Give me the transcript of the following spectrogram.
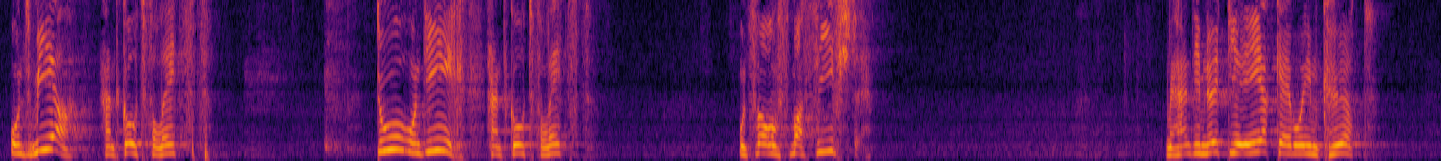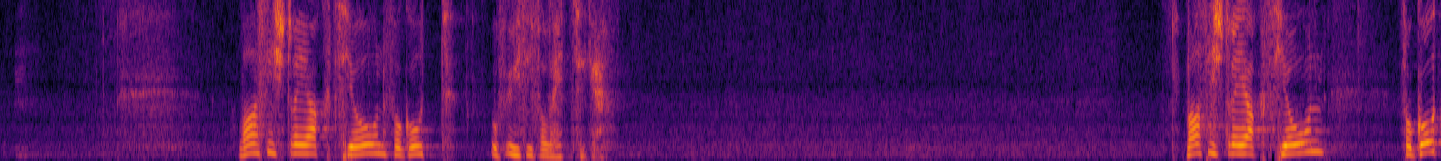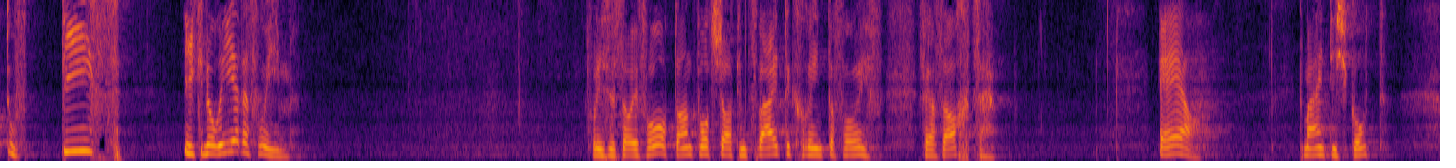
Und wir haben Gott verletzt. Du und ich haben Gott verletzt. Und zwar aufs Massivste. Wir haben ihm nicht die Ehre gegeben, die ihm gehört. Was ist die Reaktion von Gott auf unsere Verletzungen? Was ist die Reaktion von Gott auf dies Ignorieren von ihm? Ich lese es euch vor. Die Antwort steht im 2. Korinther 5, Vers 18. Er, gemeint ist Gott,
